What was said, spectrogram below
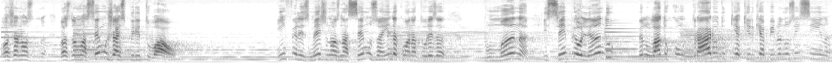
Nós, já nós, nós não nascemos já espiritual. Infelizmente nós nascemos ainda com a natureza humana e sempre olhando pelo lado contrário do que aquilo que a Bíblia nos ensina.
